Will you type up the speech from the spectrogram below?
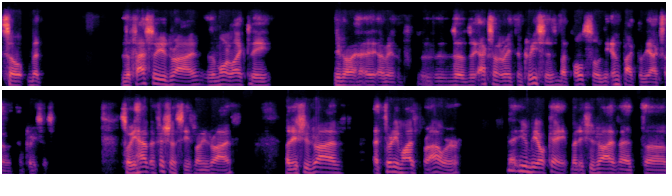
So, but the faster you drive, the more likely going to. I mean, the the accident rate increases, but also the impact of the accident increases. So you have efficiencies when you drive, but if you drive at 30 miles per hour, you'll be okay. But if you drive at uh,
